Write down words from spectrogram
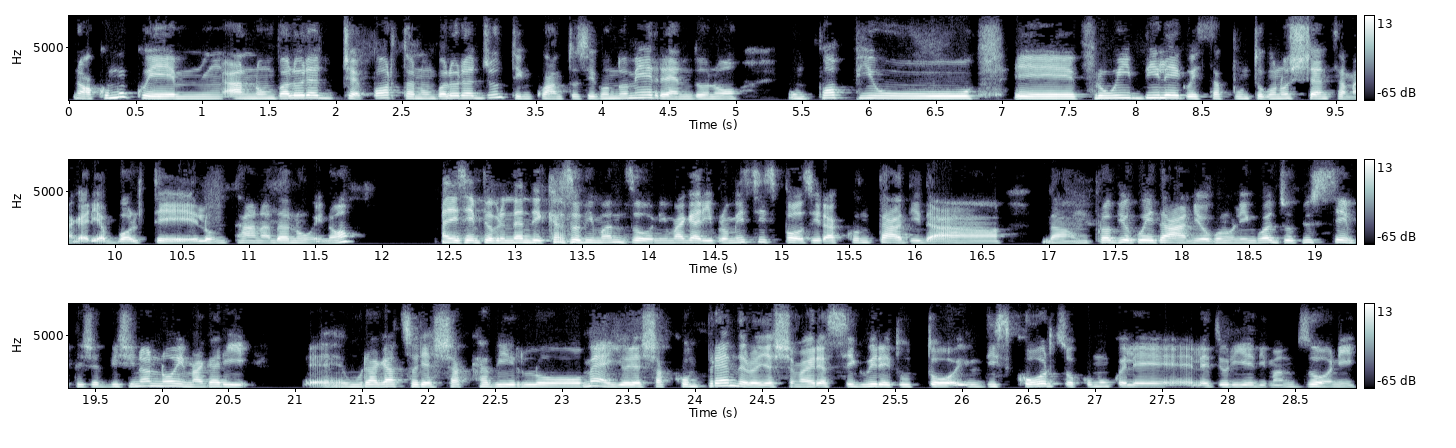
No, comunque mh, hanno un valore, cioè portano un valore aggiunto in quanto secondo me rendono un po' più eh, fruibile questa appunto conoscenza, magari a volte lontana da noi, no? Ad esempio, prendendo il caso di Manzoni, magari i promessi sposi raccontati da, da un proprio coetaneo con un linguaggio più semplice e vicino a noi, magari eh, un ragazzo riesce a capirlo meglio, riesce a comprenderlo, riesce magari a seguire tutto il discorso o comunque le, le teorie di Manzoni,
